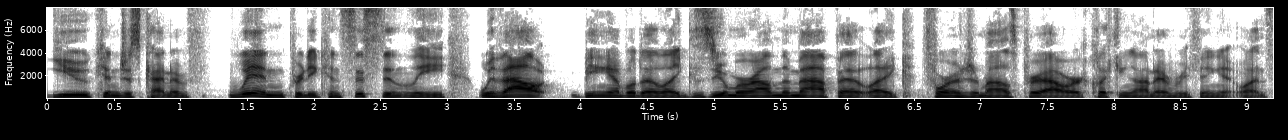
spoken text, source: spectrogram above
you can just kind of win pretty consistently without being able to like zoom around the map at like 400 miles per hour clicking on everything at once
